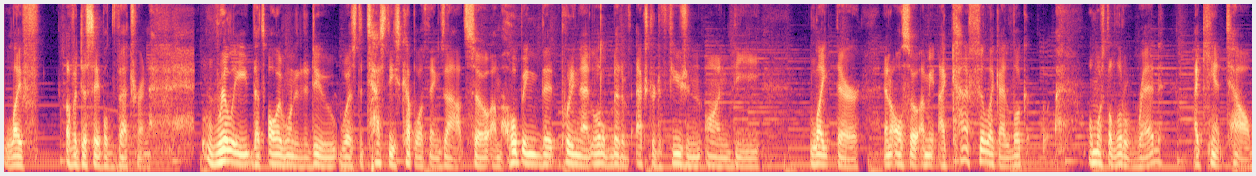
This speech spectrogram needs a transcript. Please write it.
life of a disabled veteran. Really, that's all I wanted to do was to test these couple of things out. So I'm hoping that putting that little bit of extra diffusion on the light there. And also, I mean, I kind of feel like I look almost a little red. I can't tell.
